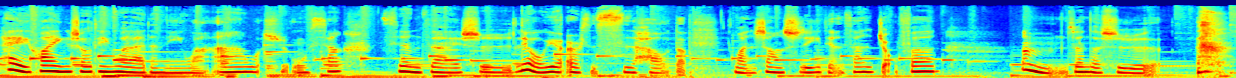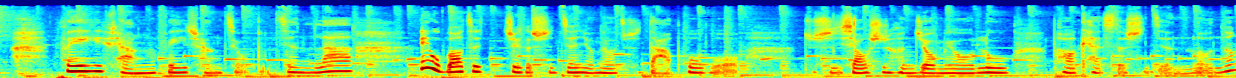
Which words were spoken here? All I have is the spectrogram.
嘿，hey, 欢迎收听《未来的你晚安》，我是吴香，现在是六月二十四号的晚上十一点三十九分。嗯，真的是非常非常久不见啦！哎，我不知道这这个时间有没有就是打破我就是消失很久没有录 podcast 的时间了呢？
